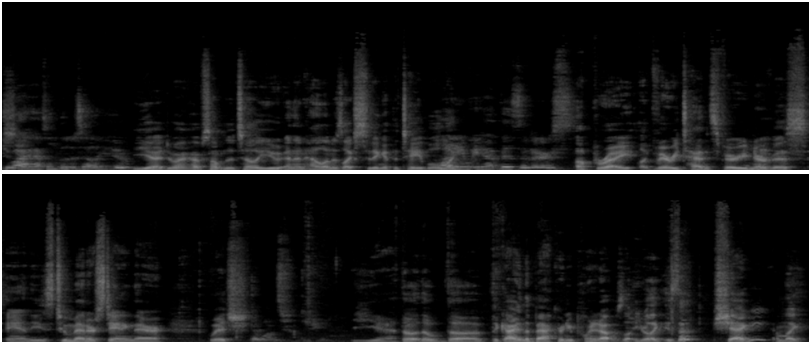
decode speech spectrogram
Do I have something to tell you? yeah, do I have something to tell you? And then Helen is like sitting at the table, like Honey, we have visitors. upright, like very tense, very Mhm. nervous, and these two men are standing there, which The ones from the. Yeah, the the the, the guy in the background you pointed out was like you're like, is that Shaggy? I'm like,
